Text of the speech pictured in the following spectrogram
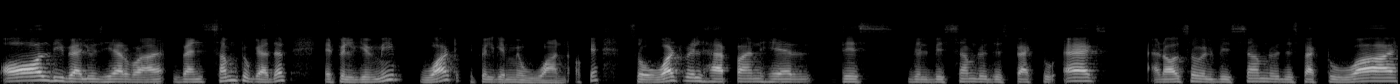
all the values here when summed together, it will give me what? It will give me 1. Okay. So, what will happen here? This will be summed with respect to x and also will be summed with respect to y.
